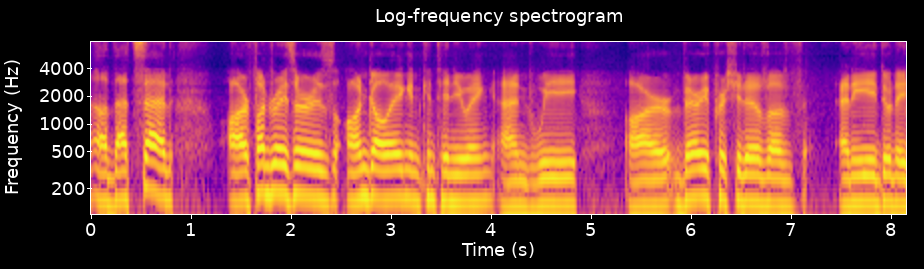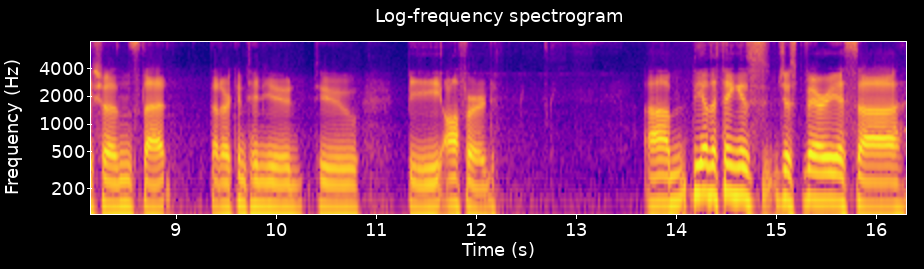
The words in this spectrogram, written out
Uh, that said, our fundraiser is ongoing and continuing, and we are very appreciative of any donations that, that are continued to be offered. Um, the other thing is just various, uh,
